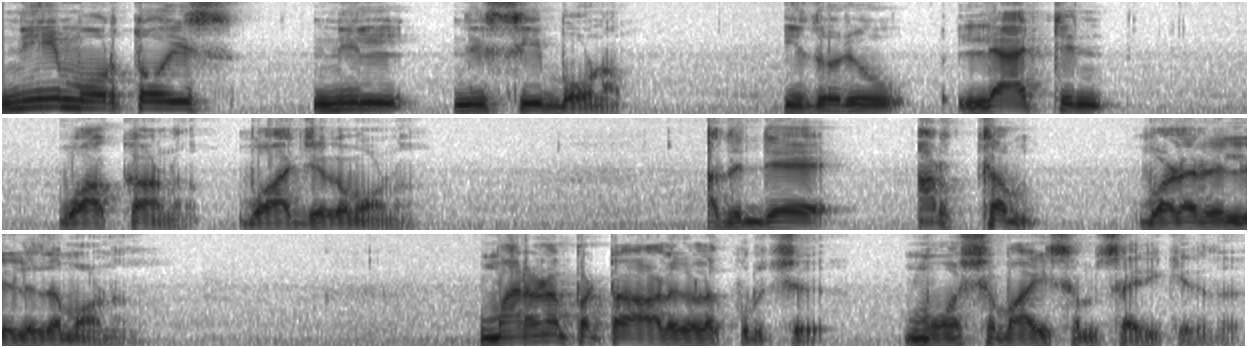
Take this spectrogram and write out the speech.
നീ മോർത്തോയിസ് നിൽ നിസിബോണം. ഇതൊരു ലാറ്റിൻ വാക്കാണ് വാചകമാണ്. അതിന്റെ അർത്ഥം വളരെ ലളിതമാണ്. മരണപ്പെട്ട ആളുകളെക്കുറിച്ച് മോശമായി സംസാരിക്കരുത്.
